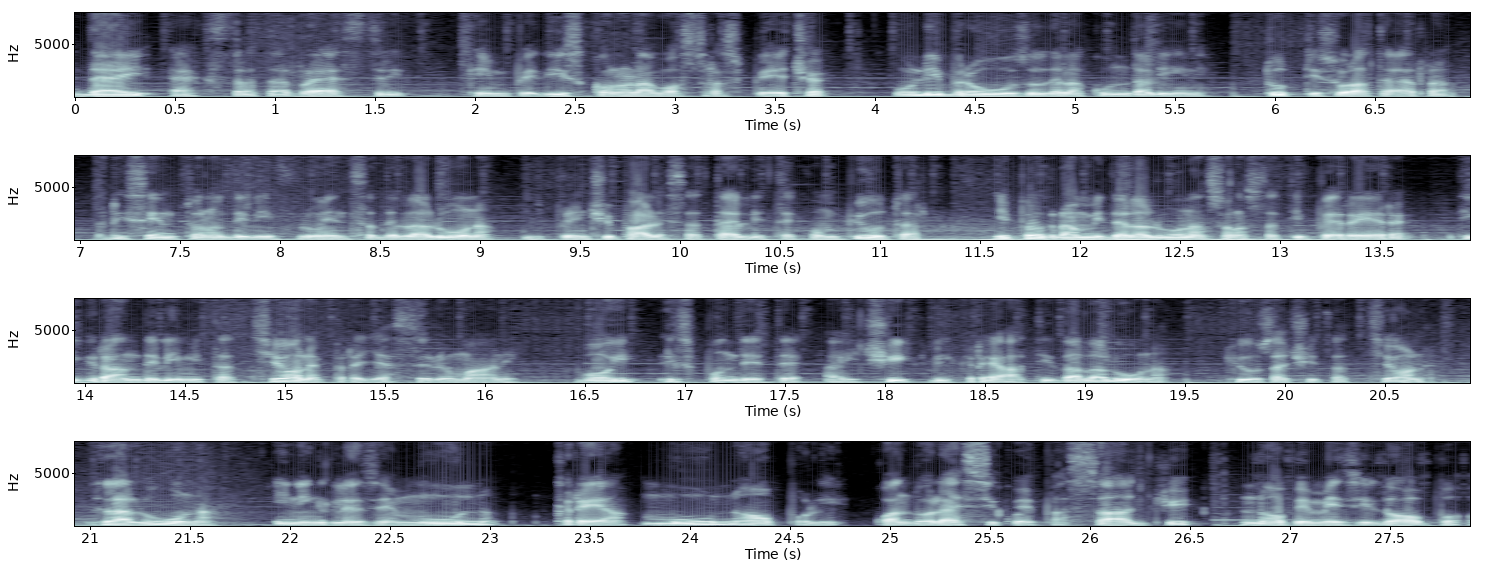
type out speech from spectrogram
dei extraterrestri che impediscono alla vostra specie un libero uso della Kundalini. Tutti sulla Terra risentono dell'influenza della Luna, il principale satellite computer. I programmi della Luna sono stati per ere di grande limitazione per gli esseri umani. Voi rispondete ai cicli creati dalla Luna. Chiusa citazione. La luna, in inglese moon, crea Moonopoli. Quando lessi quei passaggi, nove mesi dopo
